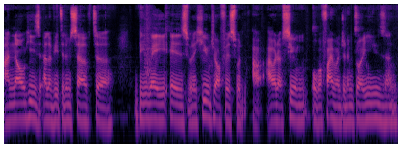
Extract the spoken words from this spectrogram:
and now he's elevated himself to he is with a huge office with I, I would assume over 500 employees and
